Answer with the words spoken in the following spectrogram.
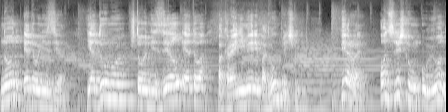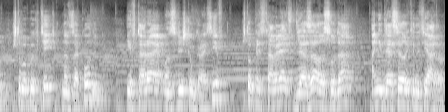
Но он этого не сделал. Я думаю, что он не сделал этого, по крайней мере, по двум причинам. Первое. Он слишком умен, чтобы пыхтеть над законами. И вторая. Он слишком красив, чтобы представлять для зала суда, а не для целых кинотеатров,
